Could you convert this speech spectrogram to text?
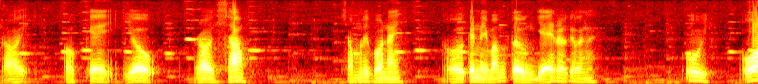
Rồi ok vô. Rồi xong. Xong level này. Rồi cái này bấm tường dễ rồi các bạn ơi. Ui ủa?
